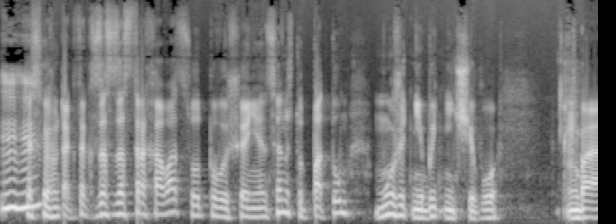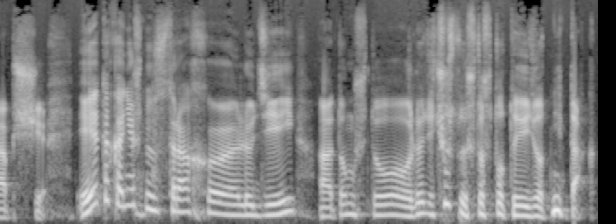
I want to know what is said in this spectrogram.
Угу. Так скажем так, так застраховаться от повышения цен, чтобы потом может не быть ничего вообще. И это, конечно, страх э, людей о том, что люди чувствуют, что что-то идет не так.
